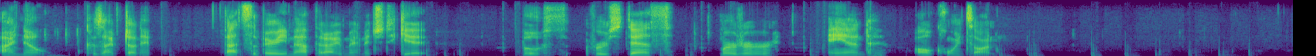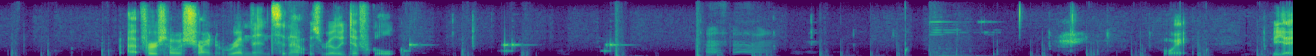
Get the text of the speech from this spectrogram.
I know, because I've done it. That's the very map that I managed to get both first death, murder, and all coins on. At first I was trying to remnants and that was really difficult. Wait. But yeah,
